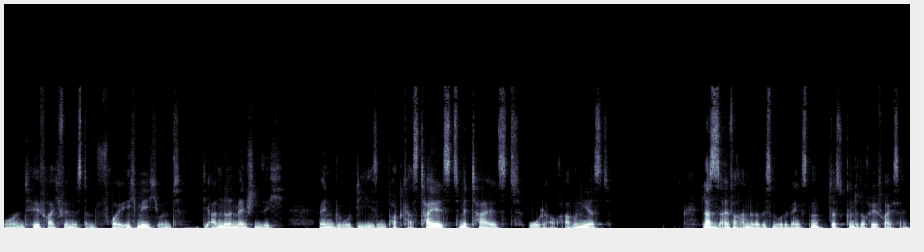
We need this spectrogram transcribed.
und hilfreich findest, dann freue ich mich und die anderen Menschen sich, wenn du diesen Podcast teilst, mitteilst oder auch abonnierst. Lass es einfach andere wissen, wo du denkst, hm, das könnte doch hilfreich sein.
